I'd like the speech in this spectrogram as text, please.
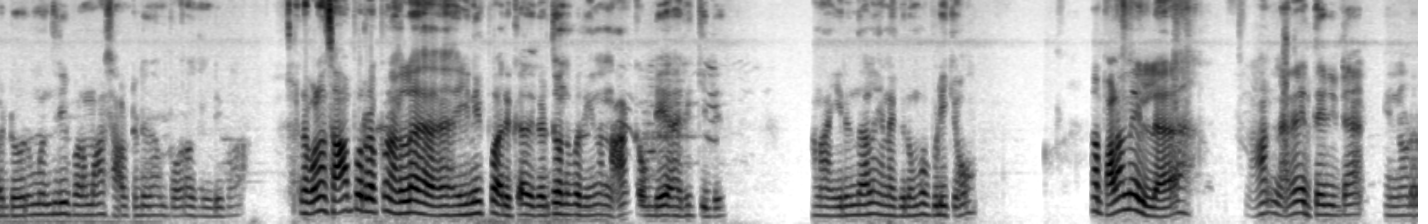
பட் ஒரு முந்திரி பழமாக சாப்பிட்டுட்டு தான் போகிறோம் கண்டிப்பாக அந்த பழம் சாப்பிட்றப்ப நல்ல இனிப்பாக இருக்குது அதுக்கடுத்து வந்து பார்த்திங்கன்னா நாக்கு அப்படியே அரிக்குது. ஆனால் இருந்தாலும் எனக்கு ரொம்ப பிடிக்கும். ஆனால் பழமே இல்லை. நான் நிறைய தேடிட்டேன். என்னோட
